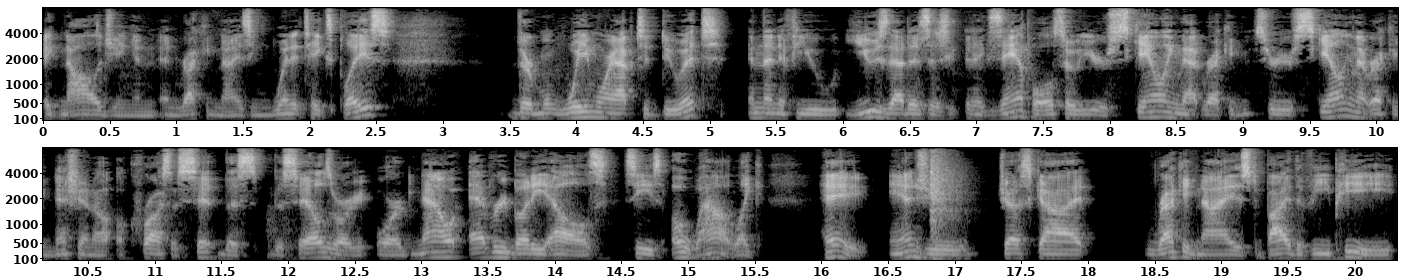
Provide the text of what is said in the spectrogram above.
acknowledging and, and recognizing when it takes place, they're way more apt to do it. And then if you use that as a, an example, so you're scaling that recognition, so you're scaling that recognition across a this the sales org, org. Now everybody else sees, oh wow, like hey, Andrew just got recognized by the VP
